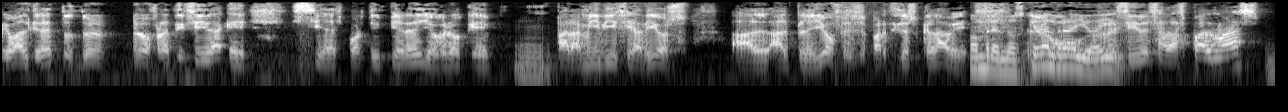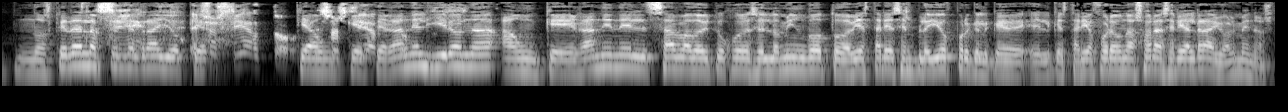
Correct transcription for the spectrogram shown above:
rival directo, un duelo fratricida, que si el Sporting pierde yo creo que Mm. para mí dice adiós al, al playoff, ese partido es clave. Hombre, nos queda el Rayo ahí. Recibes a Las Palmas, Nos queda la opción Sí, del Rayo que, eso es cierto, que aunque es cierto. te gane el Girona, aunque ganen el sábado y tú juegues el domingo, todavía estarías en playoff porque el que, el que estaría fuera unas horas sería el Rayo, al menos.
